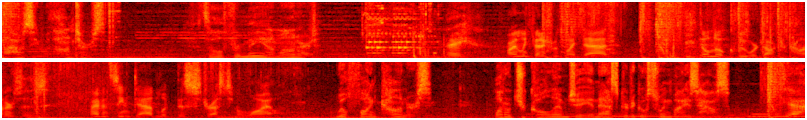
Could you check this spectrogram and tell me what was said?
lousy with hunters. If it's all for me, I'm honored. Hey, finally finished with my dad. Still no clue where Dr. Connors is. I haven't seen Dad look this stressed in a while. We'll find Connors. Why don't you call MJ and ask her to go swing by his house? Yeah,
